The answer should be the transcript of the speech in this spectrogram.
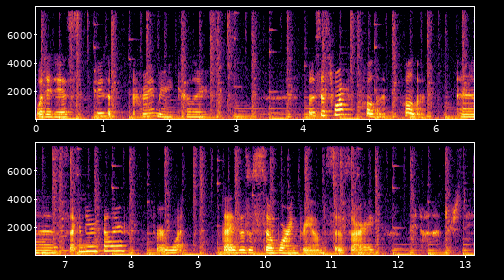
what it is. Choose a primary color. What is this for? Hold on, hold on. A secondary color? For what? Guys, this is so boring for you. I'm so sorry. I don't understand.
